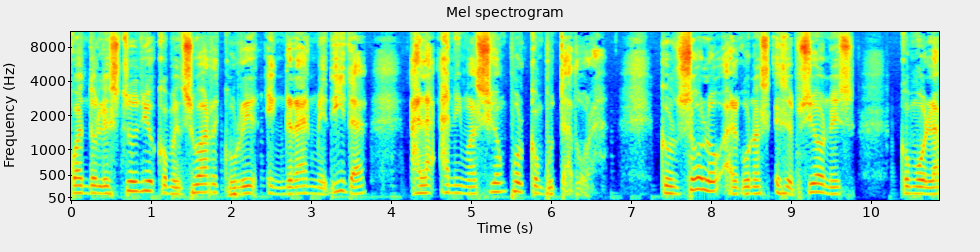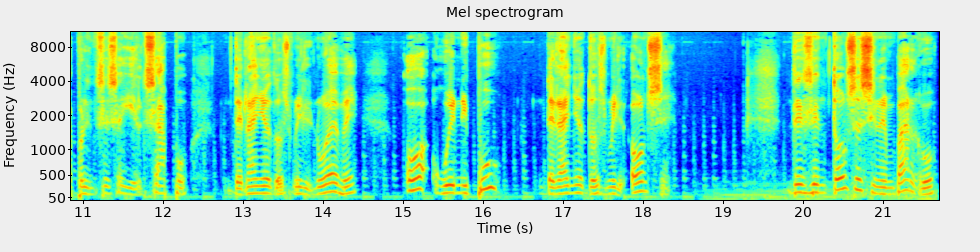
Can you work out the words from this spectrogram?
cuando el estudio comenzó a recurrir en gran medida a la animación por computadora, con solo algunas excepciones como La princesa y el sapo del año 2009 o Winnie Pooh del año 2011. Desde entonces, sin embargo,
